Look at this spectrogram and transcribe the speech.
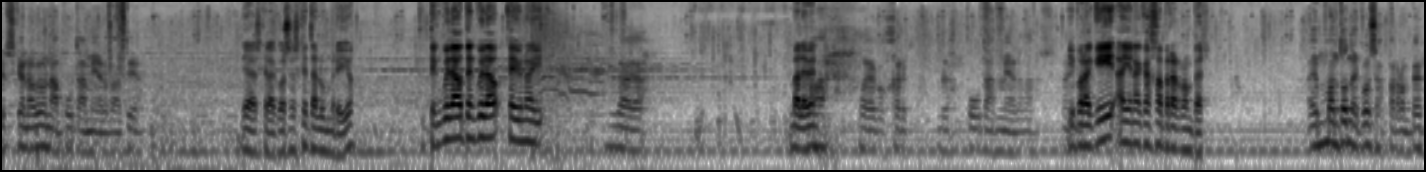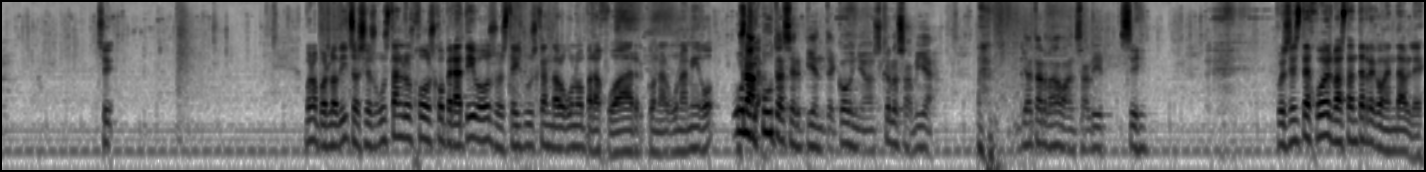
es que no veo una puta mierda, tío. Ya, es que la cosa es que te alumbre yo. Ten cuidado, ten cuidado, que hay uno ahí. Ya, ya. Vale, ven. Ah, voy a coger las putas mierdas. Y por aquí hay una caja para romper. Hay un montón de cosas para romper. Sí. Bueno, pues lo dicho, si os gustan los juegos cooperativos o estáis buscando alguno para jugar con algún amigo. Una Hostia, puta serpiente, coño, es que lo sabía. ya tardaba en salir. Sí. Pues este juego es bastante recomendable.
